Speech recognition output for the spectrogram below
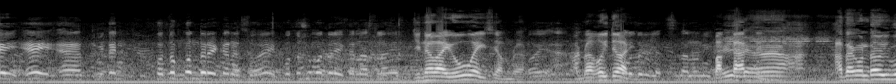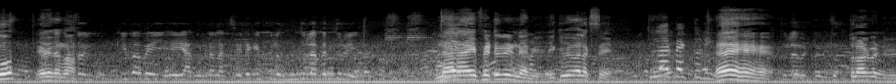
এই এই তুমি কতক্ষণ ধরে এখানে আছো? এই, কত সময় ধরে এখানে আসলে? জিনা ভাই ও আইছে আমরা। আমরা কইতে পারি। আধা ঘণ্টা হইব এরকম। কীভাবে এই- আগুনটা লাগছে? এটা কি তুলা- ফ্যাক্টরি না না এই ফ্যাক্টরি নামি এই কীভাবে লাগছে? হ্যাঁ হ্যাঁ হ্যাঁ। তুলার ফ্যাক্টরি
